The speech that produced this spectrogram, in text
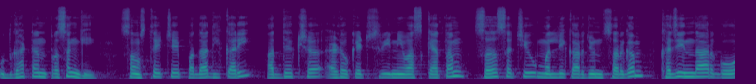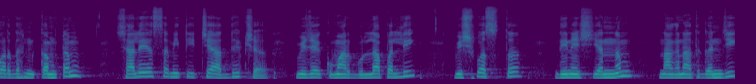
उद्घाटन प्रसंगी संस्थेचे पदाधिकारी अध्यक्ष ॲडव्होकेट श्रीनिवास कॅतम सहसचिव मल्लिकार्जुन सरगम खजिनदार गोवर्धन कमटम शालेय समितीचे अध्यक्ष विजयकुमार गुल्लापल्ली विश्वस्त दिनेश यन्नम नागनाथ गंजी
